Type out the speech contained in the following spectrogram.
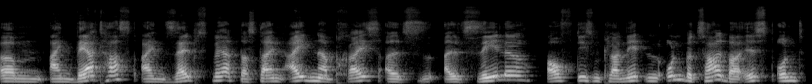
ähm, einen Wert hast, einen Selbstwert, dass dein eigener Preis als, als Seele auf diesem Planeten unbezahlbar ist und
